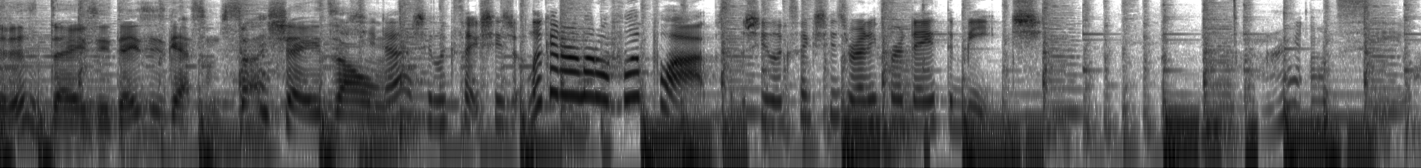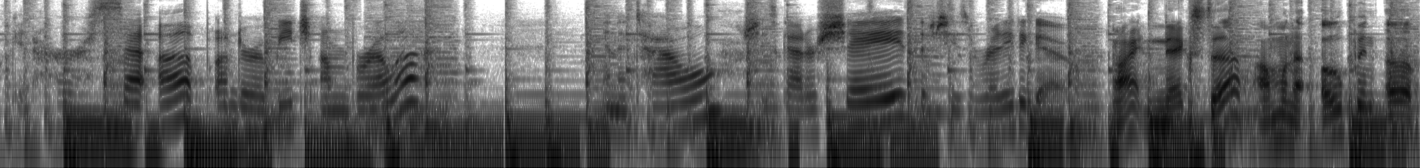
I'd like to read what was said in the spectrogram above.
It is Daisy. Daisy's got some sunshades on. She does. She looks like she's. Look at her little flip flops. She looks like she's ready for a day at the beach. Set up under a beach umbrella and a towel. She's got her shades and she's ready to go. All right, next up, I'm gonna open up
